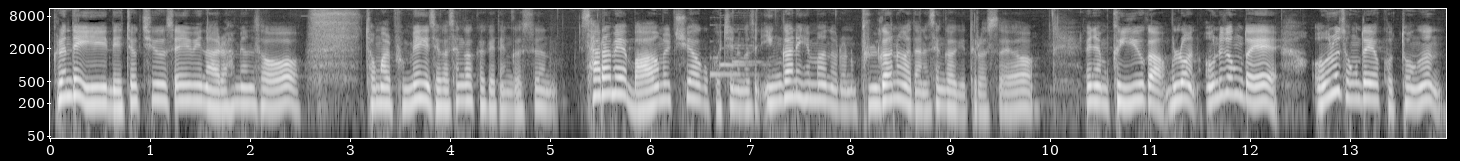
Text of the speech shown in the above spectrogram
그런데 이 내적 치유 세미나를 하면서 정말 분명히 제가 생각하게 된 것은 사람의 마음을 취하고 고치는 것은 인간의 힘만으로는 불가능하다는 생각이 들었어요. 왜냐하면 그 이유가 물론 어느 정도의 어느 정도의 고통은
